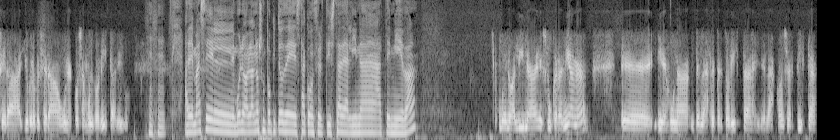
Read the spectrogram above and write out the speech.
será yo creo que será una cosa muy bonita digo Además, el, bueno, háblanos un poquito de esta concertista de Alina Artemieva. Bueno, Alina es ucraniana eh, y es una de las repertoristas y de las concertistas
